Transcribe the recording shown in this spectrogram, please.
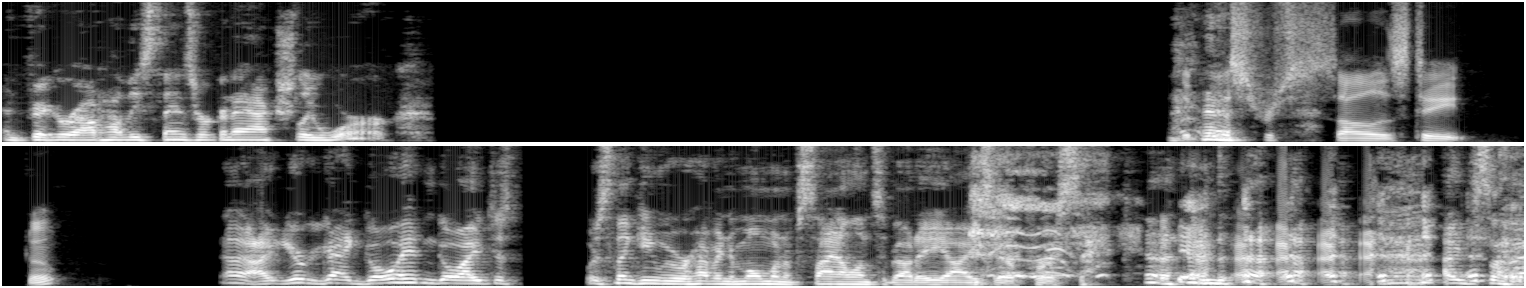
and figure out how these things are going to actually work. the best for solid state. Nope. Uh, you're go ahead and go. I just was thinking we were having a moment of silence about AIs there for a second. I'm sorry.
